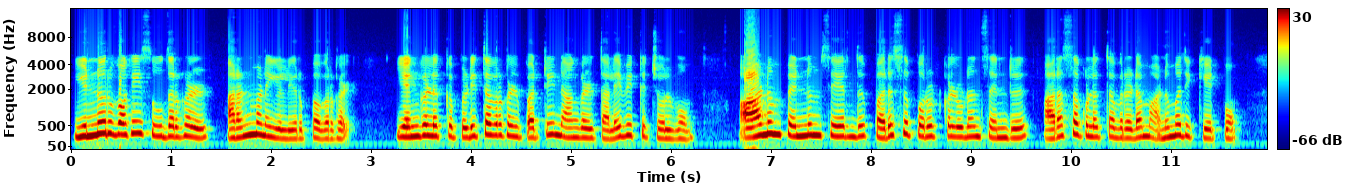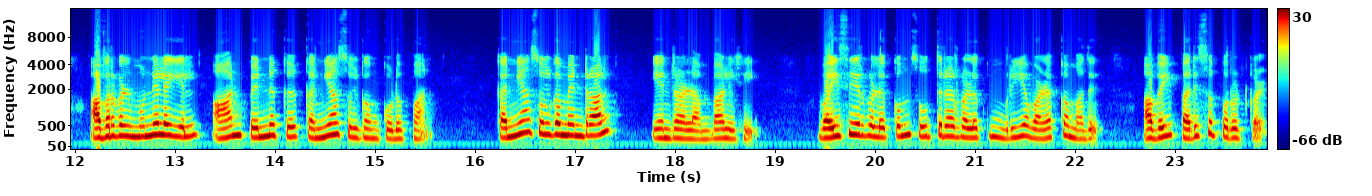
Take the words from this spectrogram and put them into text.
இன்னொரு வகை சூதர்கள் அரண்மனையில் இருப்பவர்கள். எங்களுக்கு பிடித்தவர்கள் பற்றி நாங்கள் தலைவிக்குச் சொல்வோம். ஆணும் பெண்ணும் சேர்ந்து பரிசு பொருட்களுடன் சென்று அரச குலத்தவரிடம் அனுமதி கேட்போம். அவர்கள் முன்னிலையில் ஆண் பெண்ணுக்கு கன்னியாசுல்கம் கொடுப்பான். கன்னியாசுல்கம் என்றால்? என்றாள் அம்பாலிகை வைசியர்களுக்கும் சூத்திரர்களுக்கும் உரிய வழக்கம் அது. அவை பரிசு பொருட்கள்.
